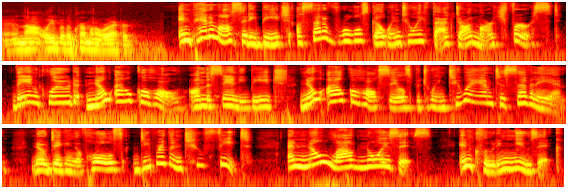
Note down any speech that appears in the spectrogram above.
and not leave with a criminal record. In Panama City Beach, a set of rules go into effect on March 1st. They include no alcohol on the sandy beach, no alcohol sales between 2 a.m. to 7 a.m., no digging of holes deeper than two feet, and no loud noises, including music.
